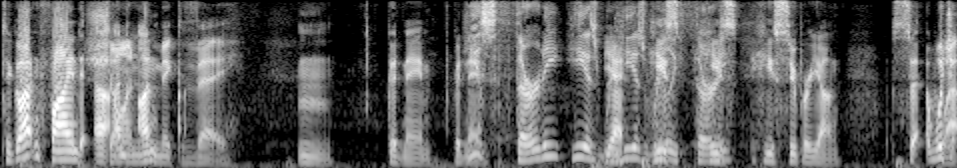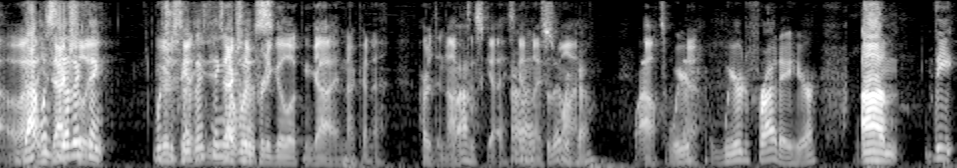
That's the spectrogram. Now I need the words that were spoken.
to go out and find a, Sean an un- McVay. good name. Good name. He's 30. He is. yeah, he is really 30. He's he's super young. So, which Wow, that uh, was he's the actually- other thing. Which is the guy. other he's thing that actually was a pretty good looking guy. Not gonna hard to knock Wow. this guy. He's got Alright, a nice so there we smile. Wow, It's a weird, Yeah. weird Friday here. Um, the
